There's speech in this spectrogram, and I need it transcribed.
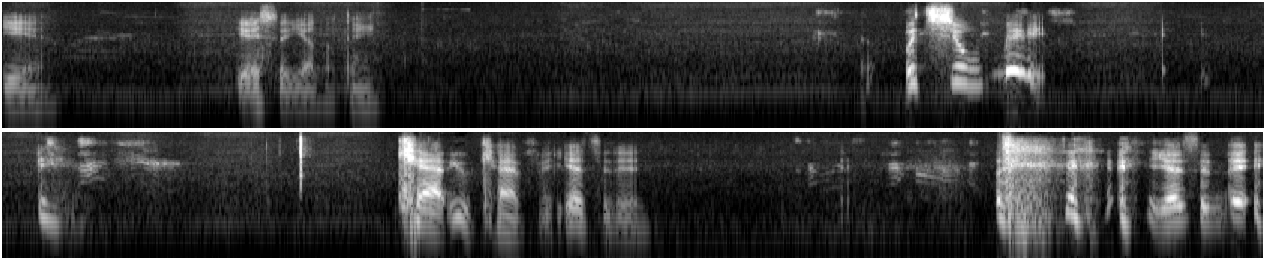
Yeah. Yeah, it's a yellow thing. What you mean? Cap, you capping. Yes, it is. yes, it is.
